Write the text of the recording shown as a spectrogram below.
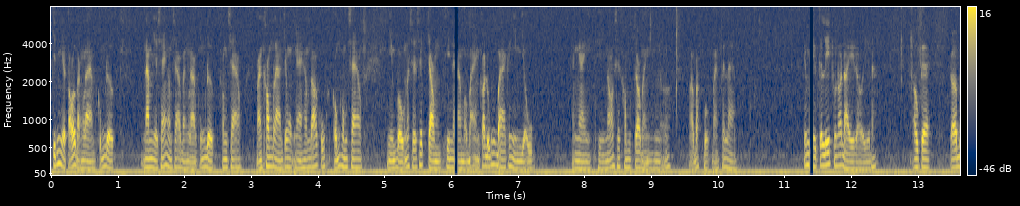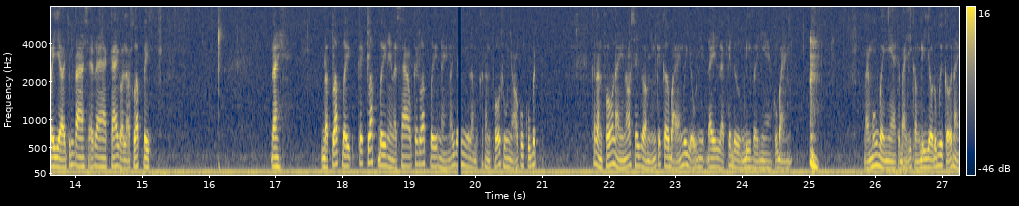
9 giờ tối bạn làm cũng được 5 giờ sáng hôm sau bạn làm cũng được không sao. Bạn không làm trong một ngày hôm đó cũng cũng không sao. Nhiệm vụ nó sẽ xếp chồng khi nào mà bạn có đúng ba cái nhiệm vụ hàng ngày thì nó sẽ không cho bạn nhận nữa mà bắt buộc bạn phải làm. Giống như cái clip của nó đầy rồi vậy đó. Ok rồi bây giờ chúng ta sẽ ra cái gọi là club đây đợt floppy cái floppy này là sao? Cái floppy này nó giống như là một cái thành phố thu nhỏ của Cubic cái thành phố này nó sẽ gồm những cái cơ bản, ví dụ như đây là cái đường đi về nhà của bạn. Bạn muốn về nhà thì bạn chỉ cần đi vô đúng cái cửa này.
